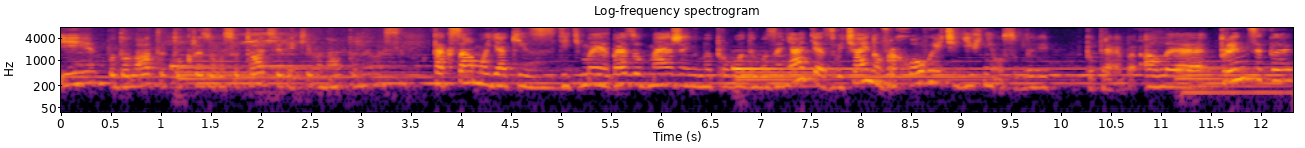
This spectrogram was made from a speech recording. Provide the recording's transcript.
і подолати ту кризову ситуацію, в якій вона опинилася. Так само, як і з дітьми без обмежень, ми проводимо заняття, звичайно, враховуючи їхні особливі потреби. Але принципи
